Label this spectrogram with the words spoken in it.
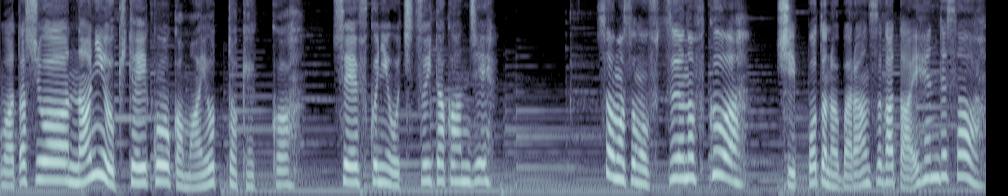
私は何を着ていこうか迷った結果制服に落ち着いた感じ。そもそも普通の服は尻尾とのバランスが大変でさ。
